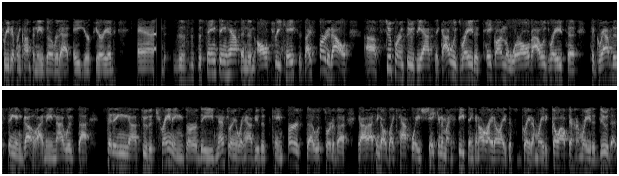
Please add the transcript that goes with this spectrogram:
three different companies over that eight-year period, and the, the same thing happened in all three cases. I started out uh, super enthusiastic. I was ready to take on the world. I was ready to to grab this thing and go. I mean, I was uh, sitting uh, through the trainings or the mentoring or what have you that came first uh, was sort of a, you know, I think I was like halfway shaking in my seat thinking, all right, all right, this is great. I'm ready to go out there and I'm ready to do this.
